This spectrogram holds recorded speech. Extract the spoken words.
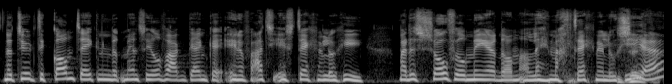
Natuurlijk de kanttekening dat mensen heel vaak denken: innovatie is technologie. Maar het is zoveel meer dan alleen maar technologie. Ja.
